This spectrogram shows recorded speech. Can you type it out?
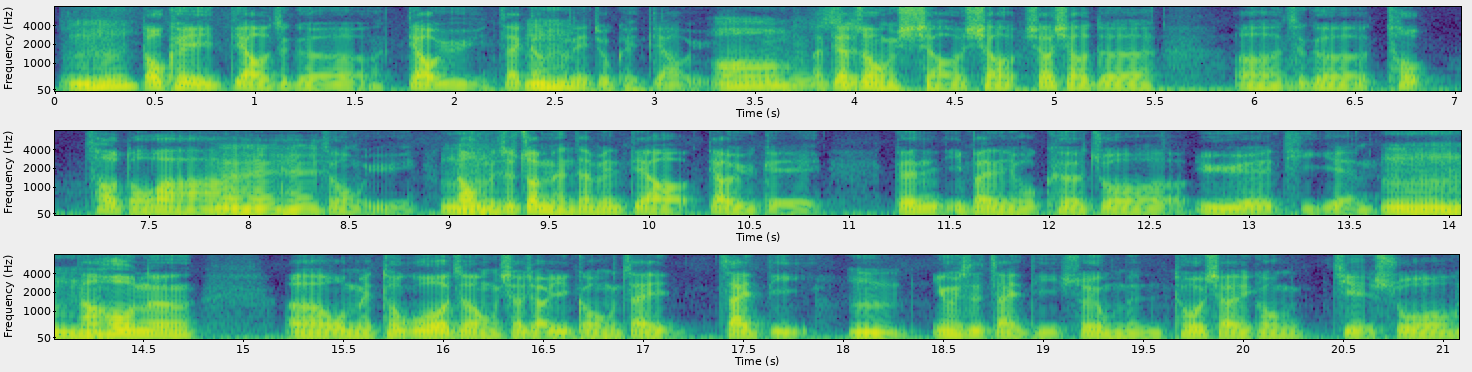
嗯哼，都可以钓这个钓鱼，在港内就可以钓鱼哦。那钓这种小小小小的呃这个臭臭豆啊这种鱼，那我们就专门在那边钓钓鱼，给跟一般的游客做预约体验。嗯，然后呢？呃，我们透过这种小小义工在在地，嗯，因为是在地，所以我们透过小义工解说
